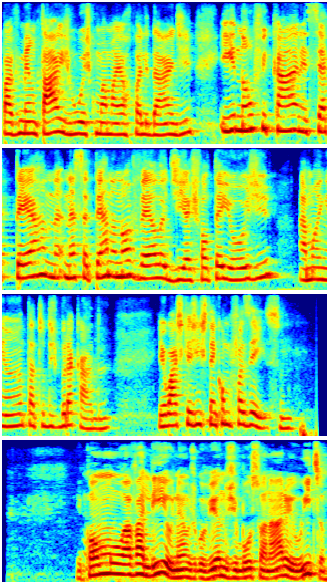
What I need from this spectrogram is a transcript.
pavimentar as ruas com uma maior qualidade e não ficar nesse eterna, nessa eterna novela de asfaltei hoje, amanhã tá tudo esburacado. Eu acho que a gente tem como fazer isso. E como avaliam né, os governos de Bolsonaro e Whitson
